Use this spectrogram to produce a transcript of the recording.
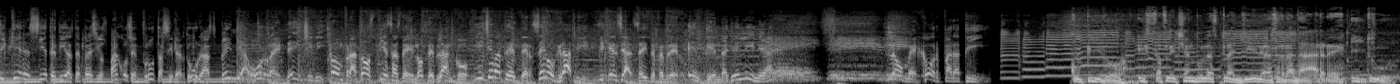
Si quieres 7 días de precios bajos en frutas y verduras, ven y ahorra en HB. Compra dos piezas de elote blanco y llévate el tercero gratis. Fíjense al 6 de febrero. En tienda y en línea. Lo mejor para ti. Cupido está flechando las playeras radar. Y tú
